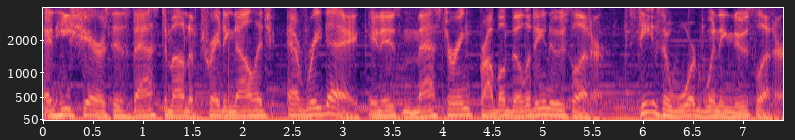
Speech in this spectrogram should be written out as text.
and he shares his vast amount of trading knowledge every day in his Mastering Probability newsletter. Steve's award winning newsletter,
